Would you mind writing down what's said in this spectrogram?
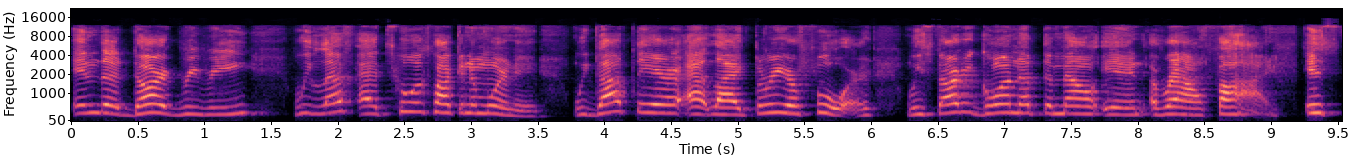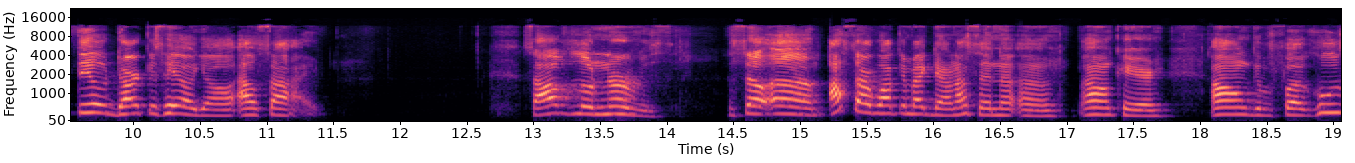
in the dark, Riri. We left at two o'clock in the morning. We got there at like three or four. We started going up the mountain around five. It's still dark as hell, y'all, outside. So I was a little nervous. So um, I started walking back down. I said, "Uh, I don't care. I don't give a fuck who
